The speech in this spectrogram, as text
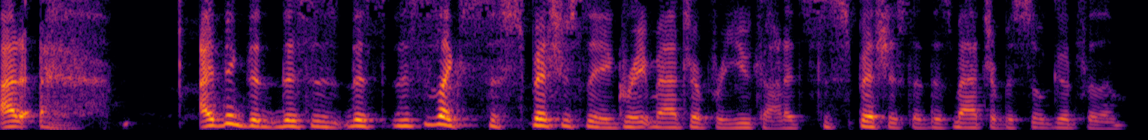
I, I think that this is this this is like suspiciously a great matchup for UConn. It's suspicious that this matchup is so good for them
